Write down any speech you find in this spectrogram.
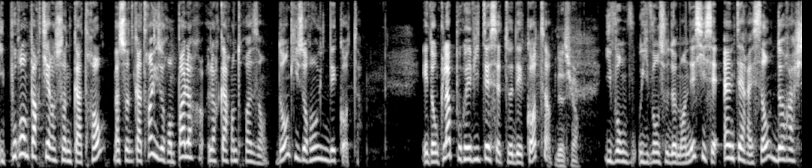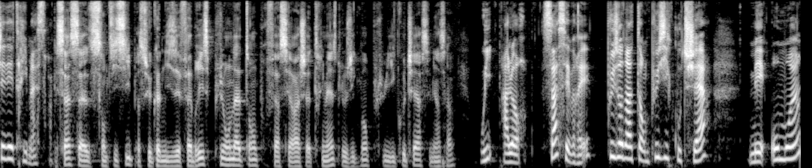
Ils pourront partir à 64 ans, mais à 64 ans, ils n'auront pas leurs leur 43 ans. Donc, ils auront une décote. Et donc là, pour éviter cette décote, Bien sûr. Ils vont, ils vont se demander si c'est intéressant de racheter des trimestres. Et ça, ça s'anticipe parce que, comme disait Fabrice, plus on attend pour faire ces rachats de trimestres, logiquement, plus il coûte cher, c'est bien ça? Oui, alors ça, c'est vrai. Plus on attend, plus il coûte cher. Mais au moins,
